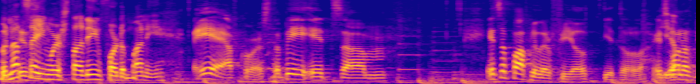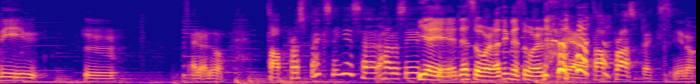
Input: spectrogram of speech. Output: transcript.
but not Is- saying we're studying for the money. Yeah, of course. Tapi it's um, it's a popular field gitu. It's Yep. one of the, mm, I don't know, top prospects. I guess how, how to say it. Yeah, yeah, that's the word. I think that's the word. yeah, top prospects. You know.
